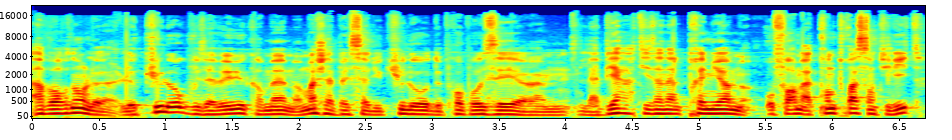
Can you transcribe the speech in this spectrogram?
abordons le, culot que vous avez eu quand même, moi j'appelle ça du culot, de proposer euh, la bière artisanale premium au format 33 centilitres.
